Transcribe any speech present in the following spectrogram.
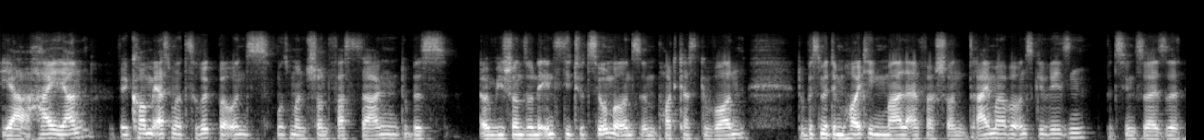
Ja, hi Jan, willkommen erstmal zurück bei uns, muss man schon fast sagen. Du bist irgendwie schon so eine Institution bei uns im Podcast geworden. Du bist mit dem heutigen Mal einfach schon dreimal bei uns gewesen, beziehungsweise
